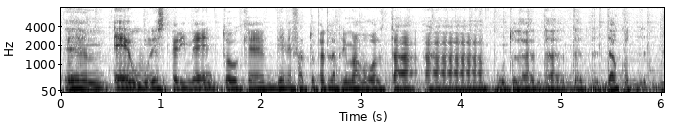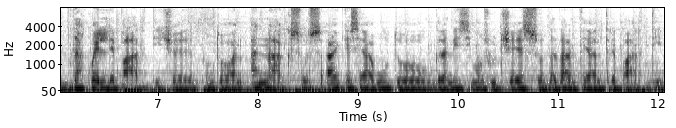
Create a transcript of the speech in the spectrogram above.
ehm, è un esperimento che viene fatto per la prima volta a, appunto da, da, da, da, quelle parti, cioè appunto a, a Naxos, anche se ha avuto un grandissimo successo da tante altre parti.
